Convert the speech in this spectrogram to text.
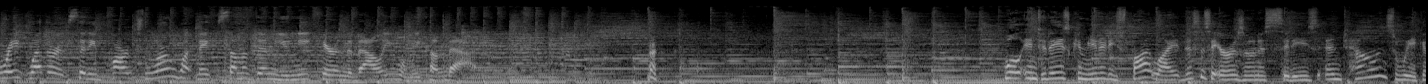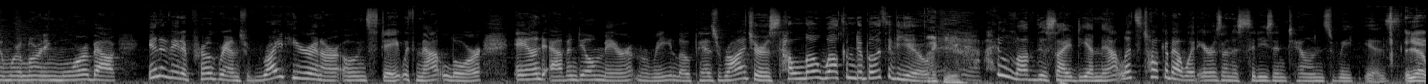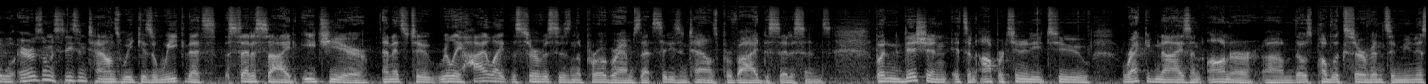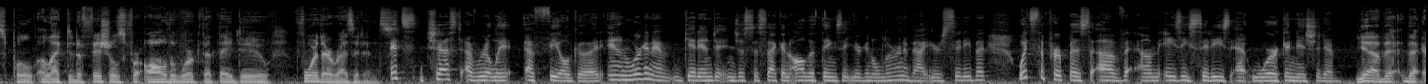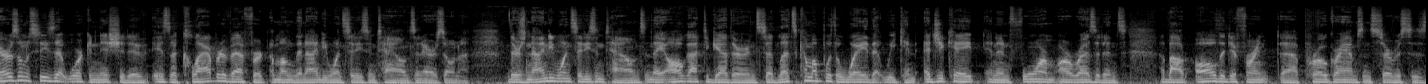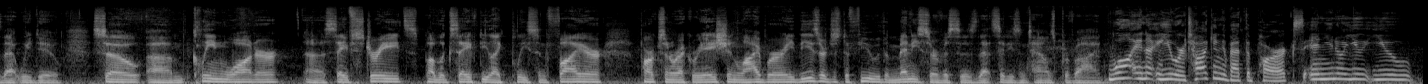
great weather at city parks. Learn what makes some of them unique here in the Valley when we come back. Well, in today's Community Spotlight, this is Arizona Cities and Towns Week, and we're learning more about innovative programs right here in our own state with Matt Lore and Avondale Mayor Marie Lopez Rogers. Hello, welcome to both of you. Thank you. I love this idea, Matt. Let's talk about what Arizona Cities and Towns Week is. Yeah, well, Arizona Cities and Towns Week is a week that's set aside each year, and it's to really highlight the services and the programs that cities and towns provide to citizens. But in addition, it's an opportunity to recognize and honor um, those public servants and municipal elected officials for all the work that they do for their residents. It's just a really a feel good. And we're going to get into in just a second all the things that you're going to learn about your city. But what's the purpose of um, AZ Cities at Work initiative? Yeah, the, the Arizona Cities at Work initiative is a collaborative effort among the 91 cities and towns in Arizona. There's 91 cities and towns, and they all got together and said, let's come up with a way that we can educate and inform our residents about all the different uh, programs and services that we do. So, um, clean water, uh, safe streets, public safety like police and fire, parks and recreation, library. These are just a few of the many services that cities and towns provide. Well, and you were talking about the parks, and you know, you, you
